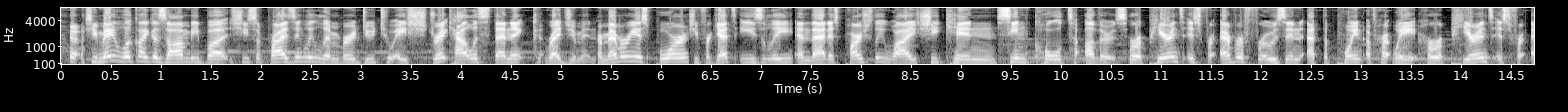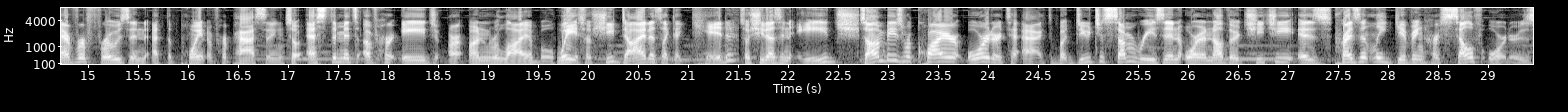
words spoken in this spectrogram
she may look like a zombie, but she's surprisingly limber due to a strict calisthenic regimen. Her memory is poor, she forgets easily, and that is partially why she can seem cold to others. Her appearance is forever frozen at the point of her- wait, her appearance is forever frozen at the point of her passing, so estimates of her age are unreliable. Wait, so she died as like a kid? So she doesn't age? Zombies require order to act, but due to some reason or another, Qiqi is presently giving herself orders.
